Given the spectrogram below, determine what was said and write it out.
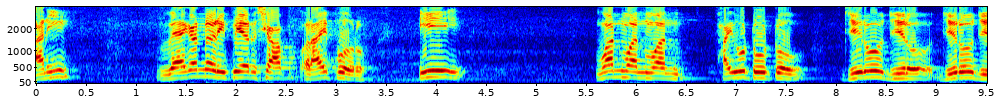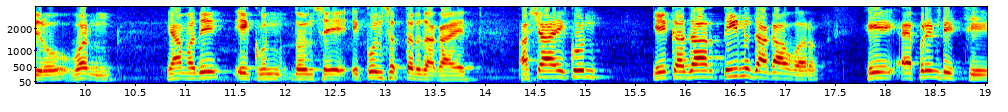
आणि wagon repair shop Raipur E one one one five two two zero zero zero zero one यामध्ये एकूण दोनशे एकोणसत्तर जागा आहेत. अशा एकूण एक हजार तीन जागावर हे ॲप्रेंटिसची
